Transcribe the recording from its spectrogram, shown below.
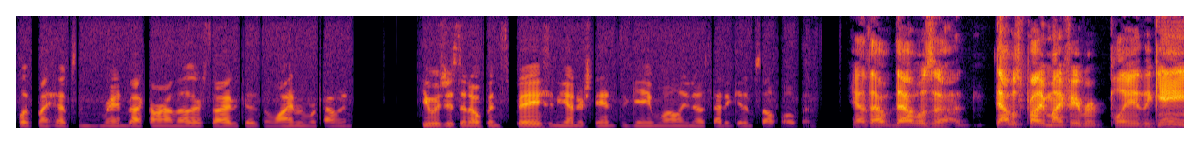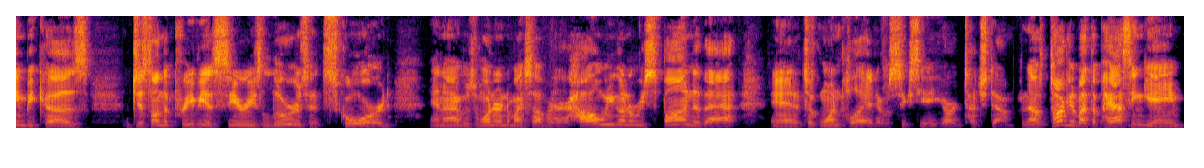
flipped my hips and ran back around the other side because the linemen were coming. He was just in open space and he understands the game well. He knows how to get himself open. Yeah, that that was a that was probably my favorite play of the game because just on the previous series, Luers had scored, and I was wondering to myself, how are we going to respond to that? And it took one play, and it was 68 yard touchdown. Now, talking about the passing game,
